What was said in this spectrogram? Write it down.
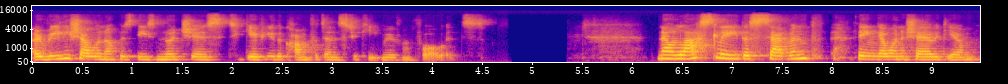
are really showing up as these nudges to give you the confidence to keep moving forwards. Now, lastly, the seventh thing I want to share with you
